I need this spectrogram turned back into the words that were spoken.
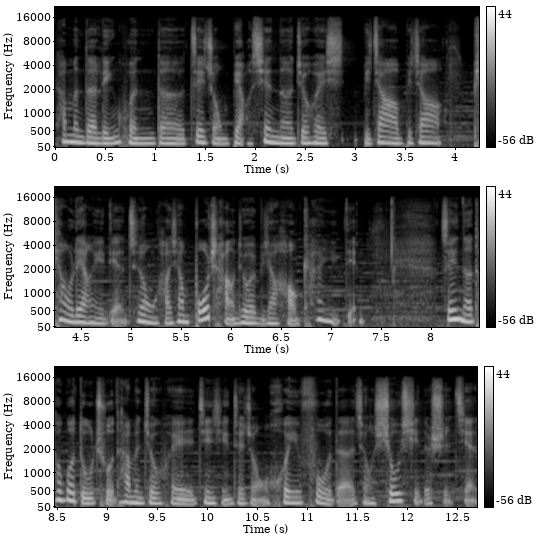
他们的灵魂的这种表现呢，就会比较比较漂亮一点。这种好像波长就会比较好看一点。所以呢，透过独处，他们就会进行这种恢复的这种休息的时间。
